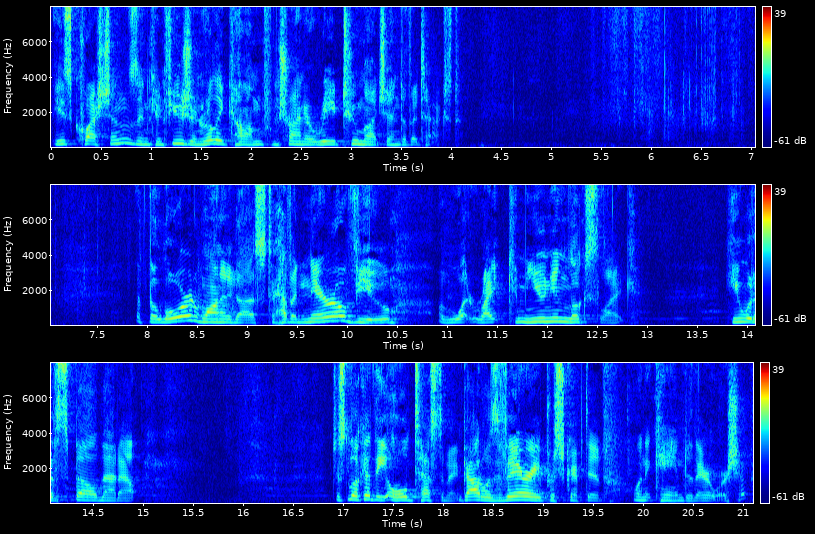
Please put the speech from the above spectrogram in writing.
these questions and confusion really come from trying to read too much into the text. If the Lord wanted us to have a narrow view of what right communion looks like, He would have spelled that out. Just look at the Old Testament. God was very prescriptive when it came to their worship.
